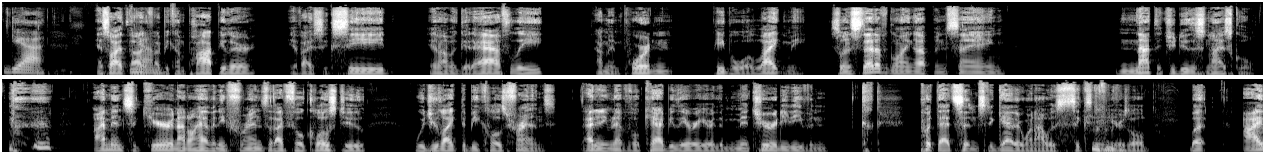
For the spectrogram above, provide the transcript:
yeah And so I thought Yeah. if I become popular, if I succeed, if I'm a good athlete, I'm important, people will like me. So instead of going up and saying, not that you do this in high school, I'm insecure and I don't have any friends that I feel close to. Would you like to be close friends? I didn't even have the vocabulary or the maturity to even put that sentence together when I was 16 years old. But I,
